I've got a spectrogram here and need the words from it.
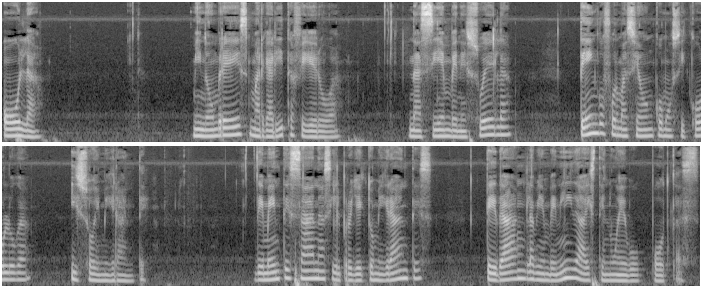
Hola, mi nombre es Margarita Figueroa. Nací en Venezuela, tengo formación como psicóloga y soy migrante. De Mentes Sanas y el proyecto Migrantes te dan la bienvenida a este nuevo podcast.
